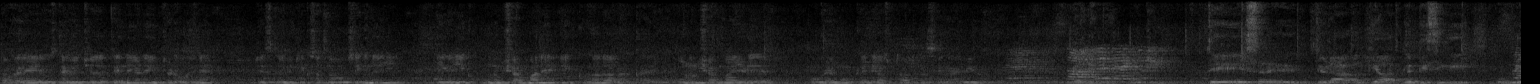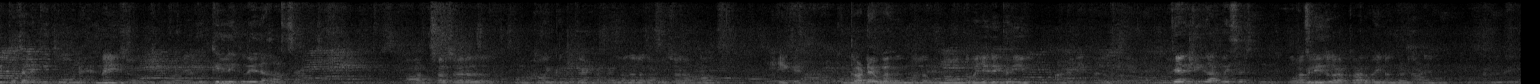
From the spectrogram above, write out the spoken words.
ਤਾਂ ਫਿਰ ਇਹ ਉਸ ਦੇ ਵਿੱਚ ਤਿੰਨ ਜਣੇ ਇੰਜਰਡ ਹੋਏ ਨੇ ਜਿਸ ਦੇ ਵਿੱਚ ਇੱਕ ਸਤਨਾਮ ਸਿੰਘ ਨੇ ਜੀ ਠੀਕ ਹੈ ਜੀ ਇੱਕ ਪੂਨਮ ਸ਼ਰਮਾ ਨੇ ਇੱਕ ਉਹਨਾਂ ਦਾ ਲੜਕਾ ਹੈ ਜੀ। ਪੂਨਮ ਸ਼ਰਮਾ ਜਿਹੜੇ ਪੂਰੇ ਮੌਕੇ ਤੇ ਹਸਪਤਾਲ ਦੱਸੇ ਗਏ ਵੀ ਹੋ ਗਏ ਹਾਂਜੀ। ਤੇ ਇਹ ਸਰ ਜਿਹੜਾ ਅਗਿਆਤ ਗੱਡੀ ਸੀਗੀ ਉਹ ਨਹੀਂ ਪਤਾ ਲੱਗੀ ਕੌਣ ਹੈ? ਨਹੀਂ ਸਰ ਉਸ ਦੇ ਬਾਰੇ ਇਹ ਕਿੰਨੇ ਕੁ ਵਜੇ ਦਾ ਹਾਦਸਾ ਹੈ? ਹਾਦਸਾ ਸਰ ਹੁਣ ਤੋਂ ਇੱਕ ਕੁ ਘੰਟਾ ਪਹਿਲਾਂ ਦਾ ਲਗਾ ਲਓ ਸਰ ਆਪਣਾ। ਠੀਕ ਹੈ। ਤੁਹਾਡੇ ਮਤਲਬ 9 ਵਜੇ ਦੇ ਕਰੀਬ। ਤੇ ਅਗਲੀ ਕਾਰਵਾਈ ਸਰ ਅਗਲੀ ਦੁਆਰ ਕਾਰਵਾਈ ਨੰਗਲ ਥਾਣੇ ਨੂੰ ਕਰਨਗੇ।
